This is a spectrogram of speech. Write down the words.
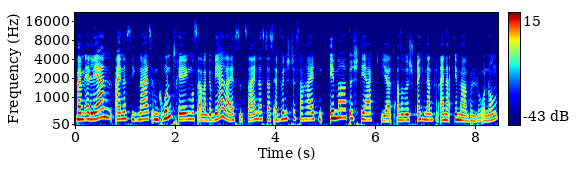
Beim Erlernen eines Signals im Grundtraining muss aber gewährleistet sein, dass das erwünschte Verhalten immer bestärkt wird. Also wir sprechen dann von einer Immer-Belohnung,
